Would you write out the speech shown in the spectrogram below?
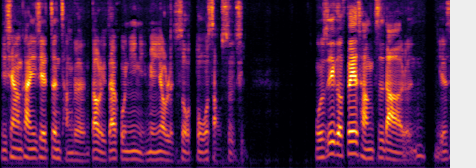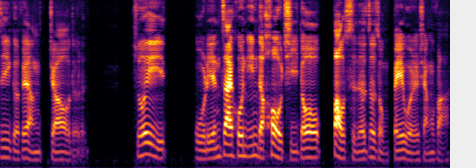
你想想看，一些正常的人到底在婚姻里面要忍受多少事情？我是一个非常自大的人，也是一个非常骄傲的人，所以我连在婚姻的后期都抱持着这种卑微的想法，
